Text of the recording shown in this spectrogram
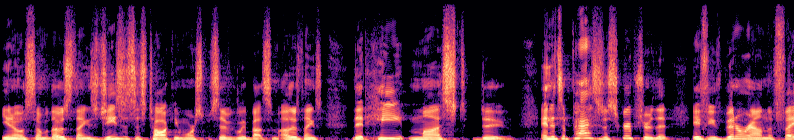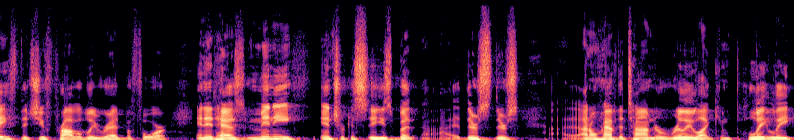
you know some of those things. Jesus is talking more specifically about some other things that he must do. And it's a passage of scripture that if you've been around the faith that you've probably read before and it has many intricacies but there's there's i don't have the time to really like completely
